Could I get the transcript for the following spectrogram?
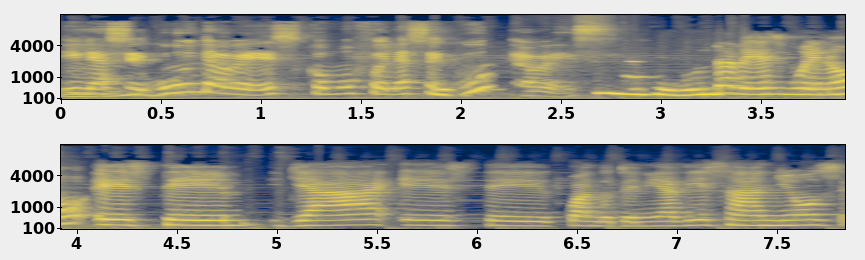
¿Y la segunda vez? ¿Cómo fue la segunda vez? La segunda vez, bueno, este, ya este, cuando tenía 10 años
